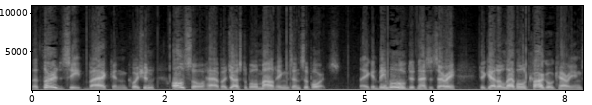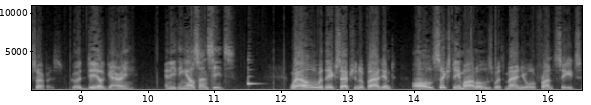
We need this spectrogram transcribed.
the third seat back and cushion also have adjustable mountings and supports. They can be moved if necessary to get a level cargo carrying surface. Good deal, Gary. Anything else on seats? Well, with the exception of Valiant, all 60 models with manual front seats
